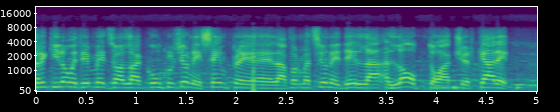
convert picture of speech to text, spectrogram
3 km e mezzo alla conclusione, sempre eh, la formazione della Lotto a cercare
